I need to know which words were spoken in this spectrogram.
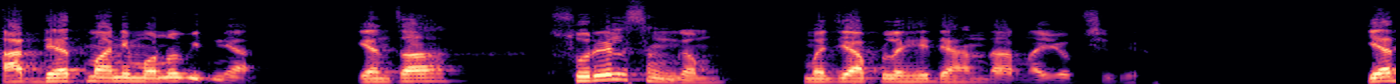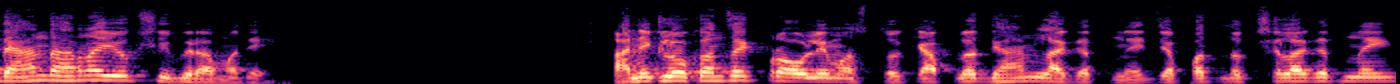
अध्यात्म आणि मनोविज्ञान यांचा सुरेल संगम म्हणजे आपलं हे ध्यानधारणा योग शिबिर. या ध्यानधारणा योग शिबिरामध्ये अनेक लोकांचा एक प्रॉब्लेम असतो की आपलं ध्यान लागत नाही जपात लक्ष लागत नाही.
